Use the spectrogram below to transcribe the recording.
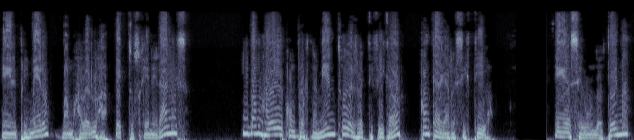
En el primero vamos a ver los aspectos generales y vamos a ver el comportamiento del rectificador con carga resistiva. En el segundo tema,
